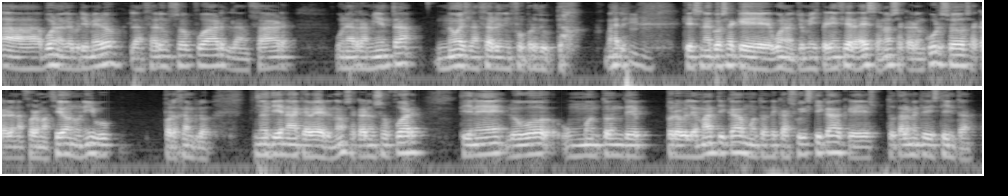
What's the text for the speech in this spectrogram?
Ah, bueno, lo primero, lanzar un software, lanzar una herramienta, no es lanzar un infoproducto. ¿vale? Que es una cosa que, bueno, yo mi experiencia era esa, ¿no? Sacar un curso, sacar una formación, un ebook, por ejemplo. No tiene nada que ver, ¿no? Sacar un software tiene luego un montón de problemática, un montón de casuística que es totalmente distinta.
